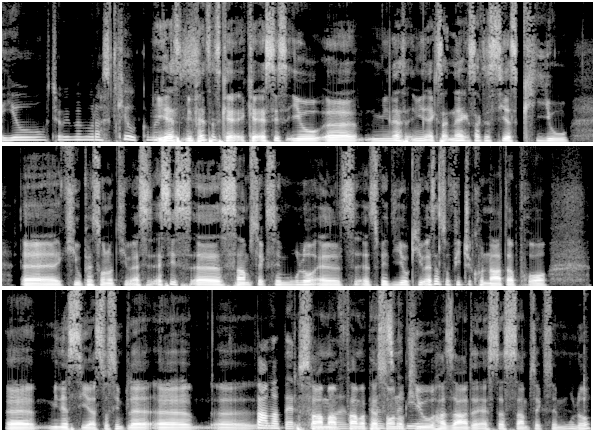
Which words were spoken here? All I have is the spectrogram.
iu ĉu vi memoras kiu komentis? Yes, mi pensas ke ke estis iu uh, mi ne mi exakt ne ekzakte scias kiu äh kiu persono tiu estis estis eh, äh, samseksemulo el Svedio kiu estas sufiĉe konata pro äh, uh, minesias so simple uh, uh, fama persona fama, fama persono kiu hazarde estas samseksemulo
